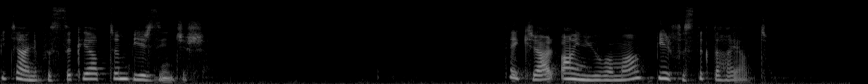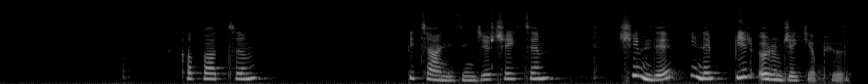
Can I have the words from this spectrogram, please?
Bir tane fıstık yaptım. Bir zincir. Tekrar aynı yuvama bir fıstık daha yaptım. Kapattım. Bir tane zincir çektim. Şimdi yine bir örümcek yapıyorum.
